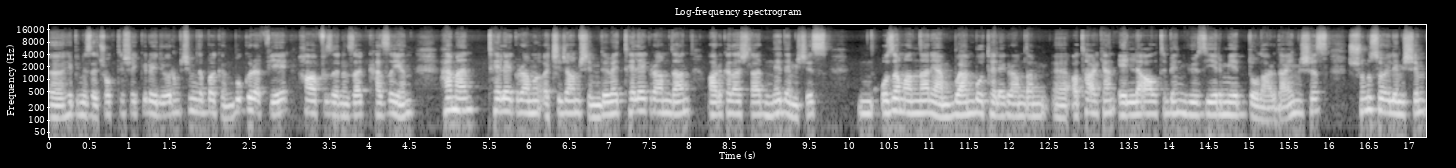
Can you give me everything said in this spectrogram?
E, hepinize çok teşekkür ediyorum. Şimdi bakın bu grafiği hafızanıza kazıyın. Hemen Telegram'ı açacağım şimdi ve Telegram'dan arkadaşlar ne demişiz? O zamanlar yani ben bu Telegram'dan e, atarken 56.127 dolardaymışız. Şunu söylemişim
